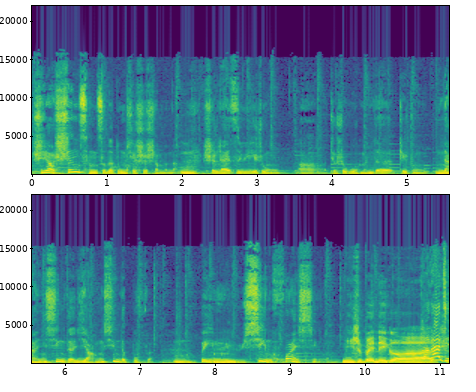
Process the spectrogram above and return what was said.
实际上，深层次的东西是什么呢？嗯，是来自于一种啊、就是我们的这种男性的阳性的部分嗯，被女性唤醒了。你是被那个老大姐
